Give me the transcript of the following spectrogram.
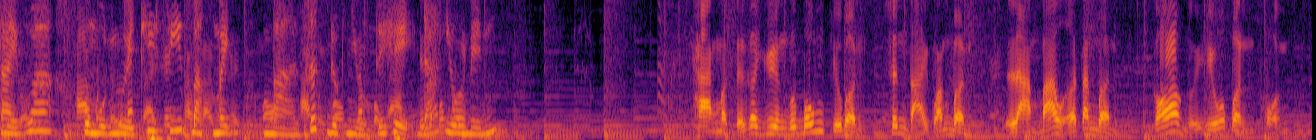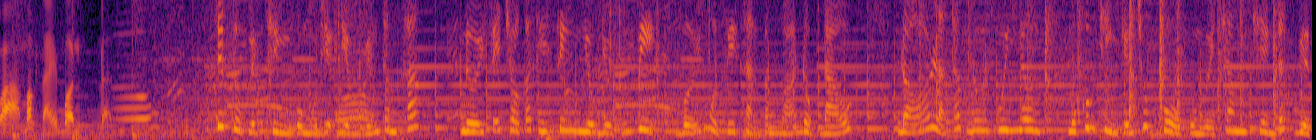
tài hoa của một người thi sĩ bạc mệnh mà rất được nhiều thế hệ đã yêu mến. Hàn Mặc Tử có duyên với bốn chữ Bình, sinh tại Quảng Bình, làm báo ở Tân Bình, có người yêu ở Bình Thuận và mất tại Bình Định. Tiếp tục lịch trình của một địa điểm viếng thăm khác, nơi sẽ cho các thí sinh nhiều điều thú vị với một di sản văn hóa độc đáo đó là tháp đôi Quy Nhơn, một công trình kiến trúc cổ của người Chăm trên đất Việt.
